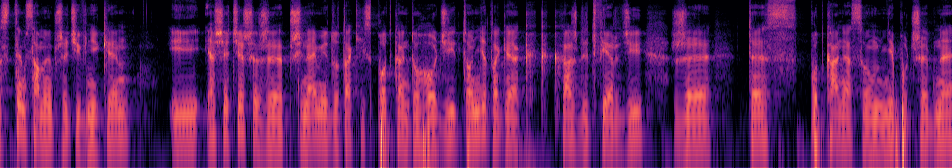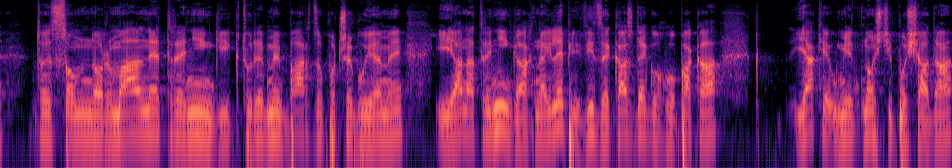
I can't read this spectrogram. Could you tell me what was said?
z tym samym przeciwnikiem. I ja się cieszę, że przynajmniej do takich spotkań dochodzi. To nie tak jak każdy twierdzi, że te spotkania są niepotrzebne. To są normalne treningi, które my bardzo potrzebujemy. I ja na treningach najlepiej widzę każdego chłopaka, jakie umiejętności posiada.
